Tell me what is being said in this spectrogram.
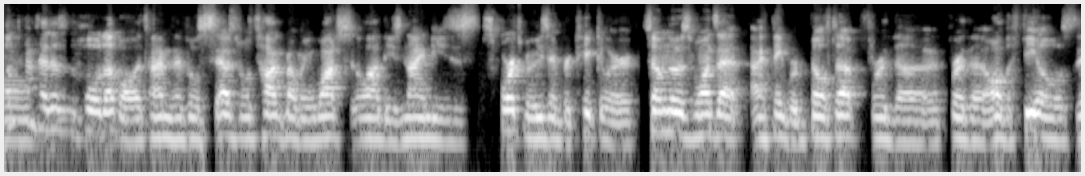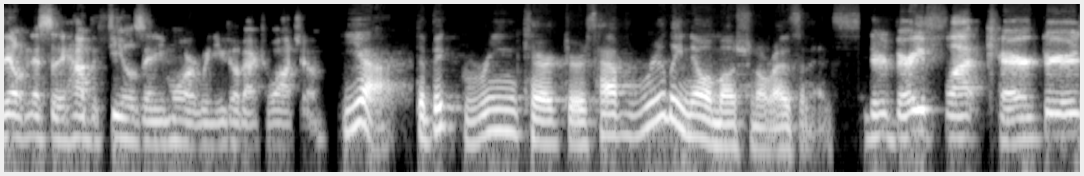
Sometimes that doesn't hold up all the time. As we'll, as we'll talk about when we watch a lot of these 90s sports movies in particular, some of those ones that I think were built up for the for the all the feels, they don't necessarily have the feels anymore when you go back to watch them. Yeah, the big green characters have really no emotional resonance. They're very flat characters,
